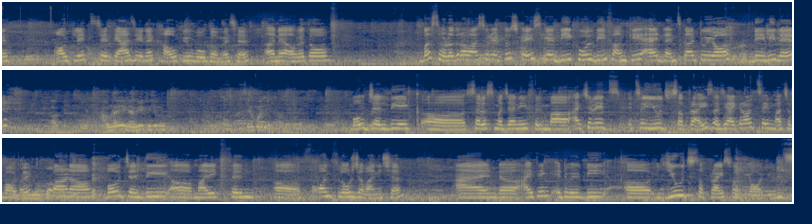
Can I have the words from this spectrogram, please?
આઉટલેટ્સ છે ત્યાં જઈને ખાવું પીવું બહુ ગમે છે. અને હવે તો બસ વડોદરા વાસીઓને એટલું જ કહીશ કે be cool be funky add Lenskart to your daily wear બહુ જ જલ્દી એક સરસ મજાની ફિલ્મમાં actually it's it's a huge surprise હજી I cannot say much about it પણ બહુ જ જલ્દી મારી એક ફિલ્મ ઓન ફ્લોર જવાની છે. And I think it will be a huge surprise for the audience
